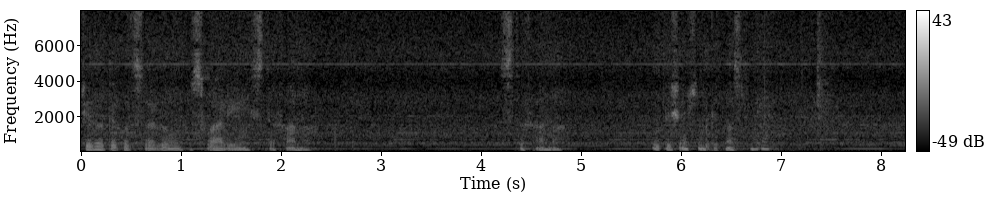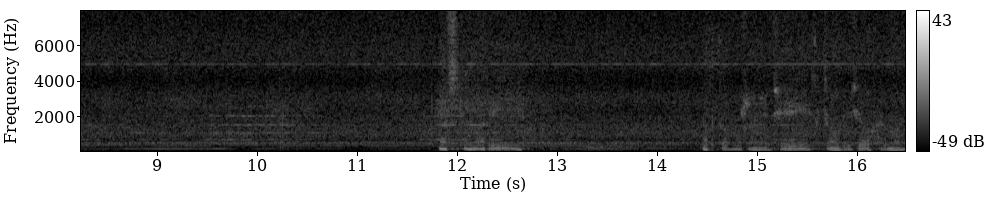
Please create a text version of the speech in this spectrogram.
gdzie do tego celu wysłali Stefana. Stefana w 2015 roku. Miasto Maryi Boża Nadziei, którą widział Herman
